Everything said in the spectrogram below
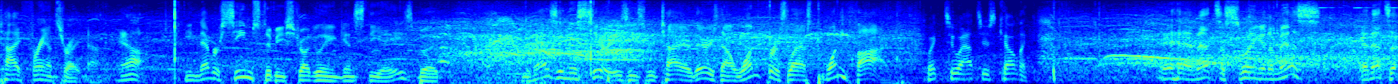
Ty France right now. Yeah. He never seems to be struggling against the A's, but he has in this series. He's retired there. He's now one for his last 25. Quick two outs. Here's Kelenic. And that's a swing and a miss. And that's an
